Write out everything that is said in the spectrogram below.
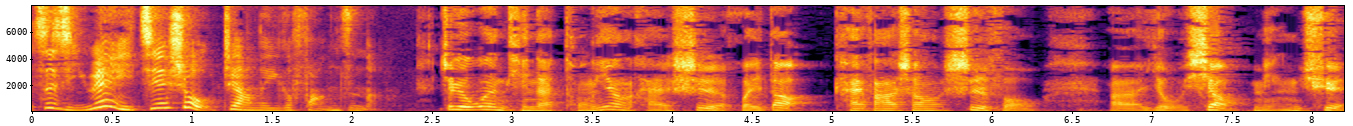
自己愿意接受这样的一个房子呢？这个问题呢，同样还是回到开发商是否呃有效、明确、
